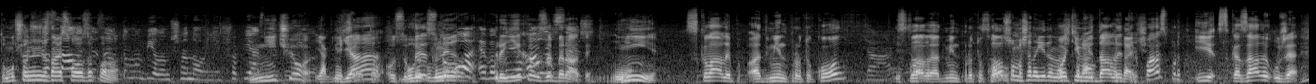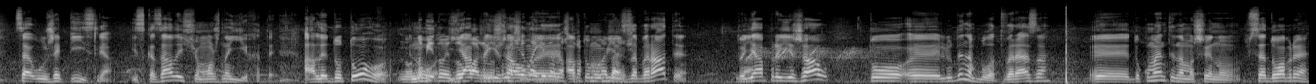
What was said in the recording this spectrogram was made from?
Тому що вони не знають свого сталося закону. з автомобілем, шановні, щоб я Нічого. зрозуміла? Як нічого? Я То- особисто вони- евакуювали приїхав забирати. ж? Ні. склали адмінпротокол. Так. І склали адмінпротокол. Сказали, що машина їде на Потім штраф віддали майданчик. техпаспорт і сказали уже це вже після. І сказали, що можна їхати. Але до того, Ну, на відео я зауважено, що приїжджав машина їде на е, штрафний автомобіль майданчик. забирати, то я приїжджав, то е, людина була твереза, е, документи на машину, все добре.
